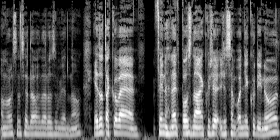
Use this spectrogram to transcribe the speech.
a mohl jsem se do, dorozumět, no. Je to takové, Fin hned pozná, jako že, jsem od někud jinut.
